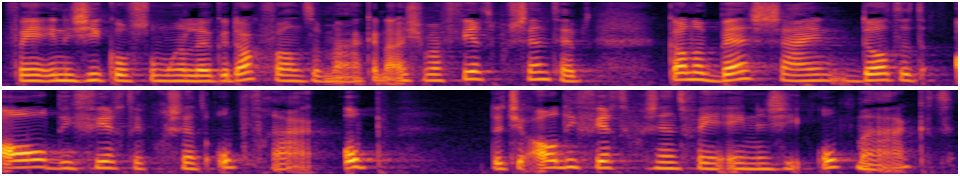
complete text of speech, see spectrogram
van je energie kost om er een leuke dag van te maken. Nou, als je maar 40% hebt, kan het best zijn dat het al die 40% opvraagt. Op, dat je al die 40% van je energie opmaakt.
